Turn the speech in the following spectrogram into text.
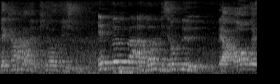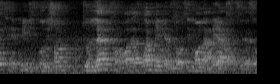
they cannot have a pure vision. ils ne peuvent pas avoir une vision pure. They are always in a predisposition to learn from others what succeeded so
